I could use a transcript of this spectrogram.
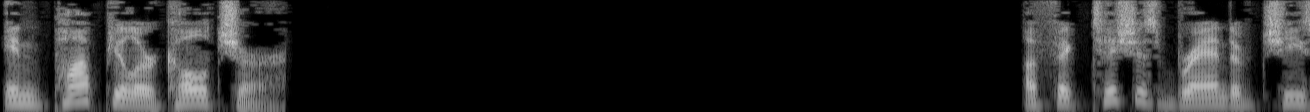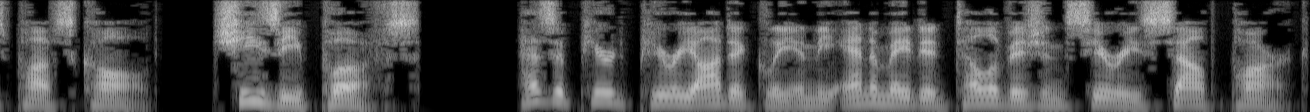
In popular culture A fictitious brand of cheese puffs called, "'Cheesy Puffs' has appeared periodically in the animated television series South Park.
